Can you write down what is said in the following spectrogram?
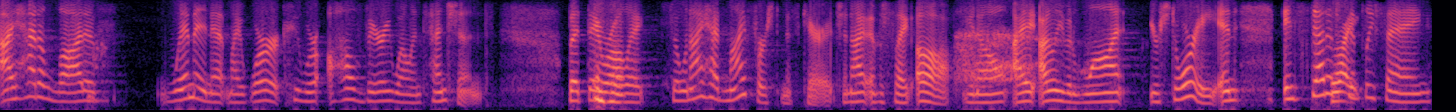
I had a lot of women at my work who were all very well intentioned, but they were all like, so when I had my first miscarriage, and I it was like, oh, you know, I I don't even want your story. And instead of Right. simply saying,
